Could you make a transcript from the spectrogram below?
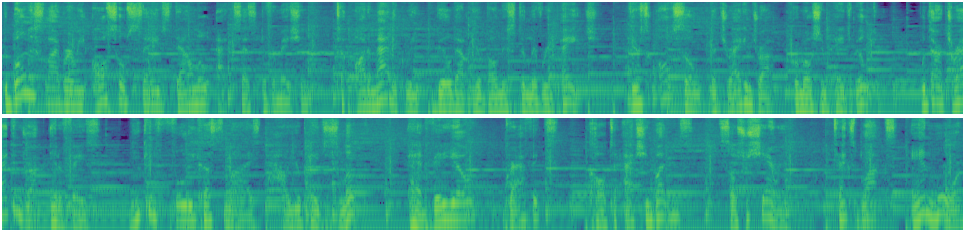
The bonus library also saves download access information to automatically build out your bonus delivery page. There's also the drag and drop promotion page builder. With our drag and drop interface, you can fully customize how your pages look, add video, graphics, call to action buttons, social sharing, text blocks, and more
